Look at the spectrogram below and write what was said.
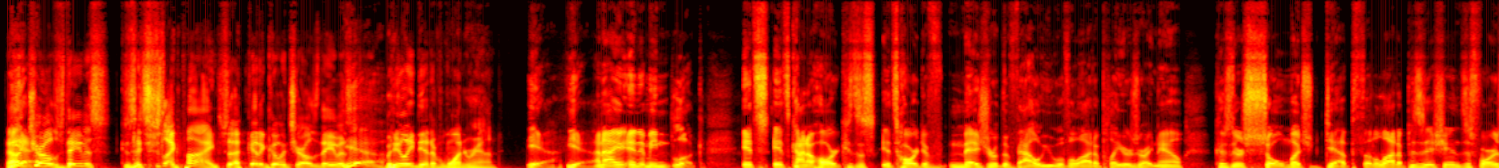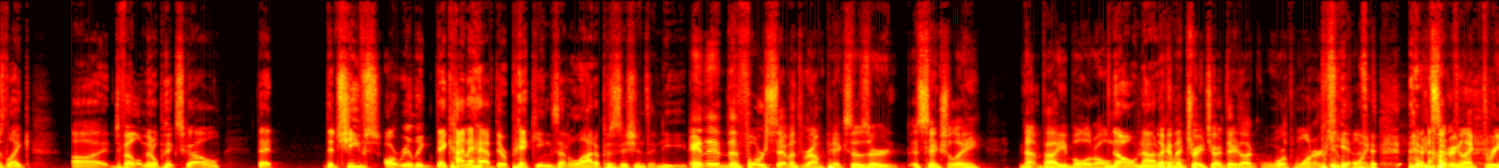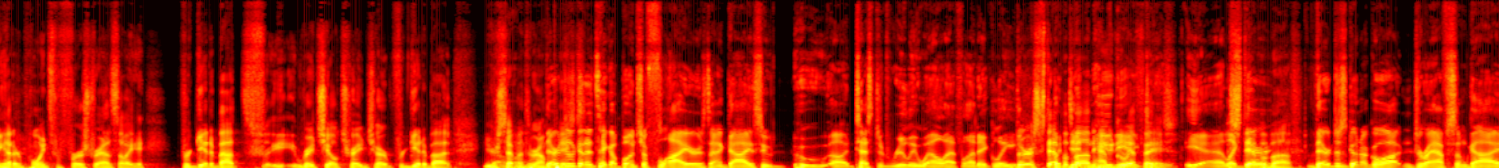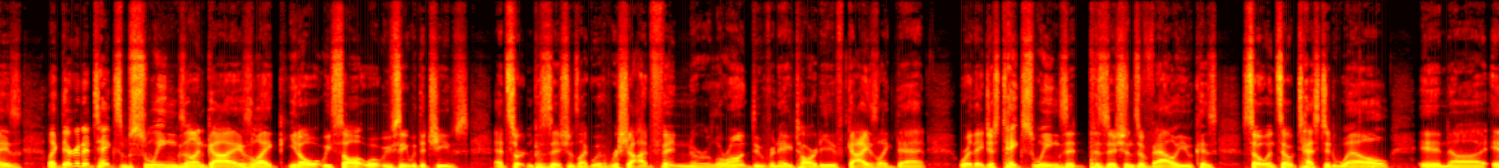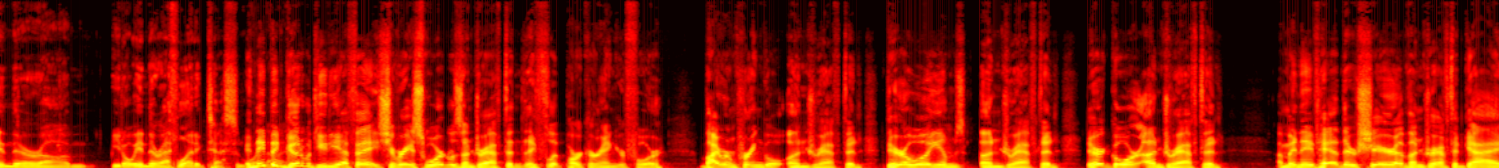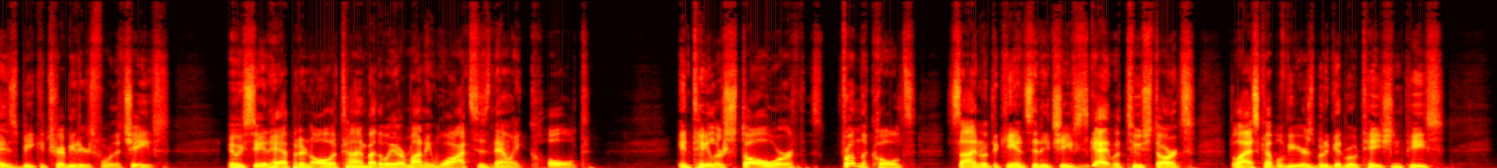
I Yeah. like Charles Davis because it's just like mine, so I got to go with Charles Davis. Yeah. but he only did have one round. Yeah, yeah, and I and I mean, look, it's it's kind of hard because it's, it's hard to measure the value of a lot of players right now because there's so much depth at a lot of positions as far as like uh, developmental picks go that the Chiefs are really they kind of have their pickings at a lot of positions in need. And the, the four seventh round picks, those are essentially not valuable at all. No, not at like on the trade chart, they're like worth one or two Yeah, points. they're not- Considering like three hundred points for first round, so like, forget about Rich Hill trade chart. Forget about your seventh round. They're picks. just going to take a bunch of flyers on guys who who uh, tested really well athletically. They're a step but above didn't have great UDFAs. tape. Yeah, A like step they're- above. They're just going to go out and draft some guys. Like they're going to take some swings on guys like you know what we saw, what we've seen with the Chiefs at certain positions, like with Rashad Fenton or Laurent Duvernay Tardif, guys like that, where they just take swings at positions of value because so and so tested well in uh, in their um, you know in their athletic tests and And they've been good with UDFA. Charvarius Ward was undrafted. They flipped Parker Ehinger for. Byron Pringle, undrafted. Darrel Williams, undrafted. Derrick Gore, undrafted. I mean, they've had their share of undrafted guys be contributors for the Chiefs. And we see it happening all the time. By the way, Armani Watts is now a Colt. And Taylor Stallworth from the Colts signed with the Kansas City Chiefs. He's a guy with two starts the last couple of years, but a good rotation piece.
